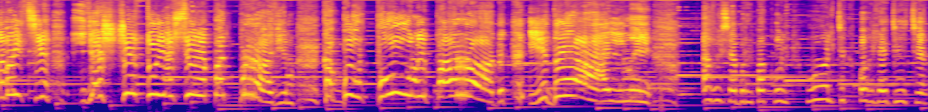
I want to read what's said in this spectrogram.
давайте яшчэ тое сёе падправім, каб быў поўны парадак, ідэальны. А вы сябры пакуль мультик паглядзіце.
